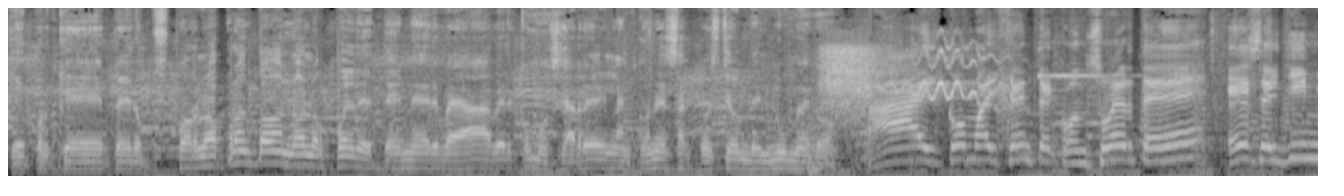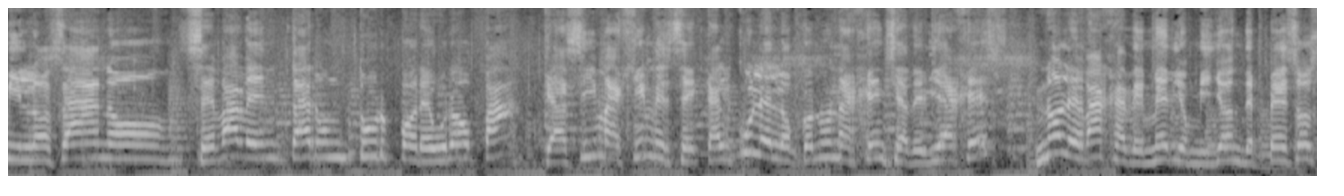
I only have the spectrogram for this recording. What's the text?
Que porque, pero pues por lo pronto no lo puede tener, ¿verdad? A ver cómo se arreglan con esa cuestión del número. Ay, cómo hay gente con suerte, ¿eh? Ese Jimmy Lozano se va a aventar un tour por Europa, que así imagínese, calcúlelo con una agencia de viajes, no le baja de medio millón de pesos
